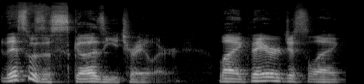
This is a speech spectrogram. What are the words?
this was a scuzzy trailer. Like they were just like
